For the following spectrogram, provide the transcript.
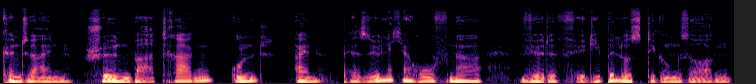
könnte einen schönen Bart tragen und ein persönlicher Hofnarr würde für die Belustigung sorgen.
